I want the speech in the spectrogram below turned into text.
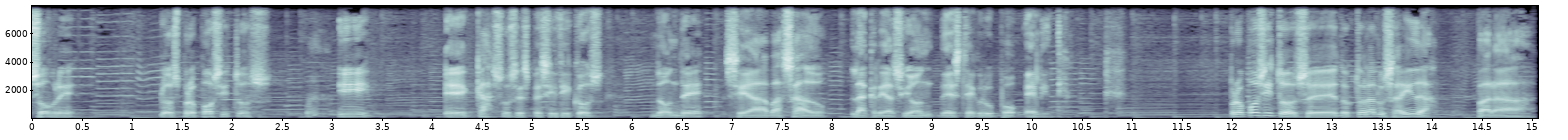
sobre los propósitos y eh, casos específicos donde se ha basado la creación de este grupo élite. Propósitos, eh, doctora Luzaida, para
